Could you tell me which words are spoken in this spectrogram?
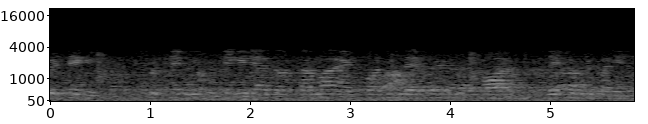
we take it? We should take, we should take it as our karma and forgive them, or they should be punished.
